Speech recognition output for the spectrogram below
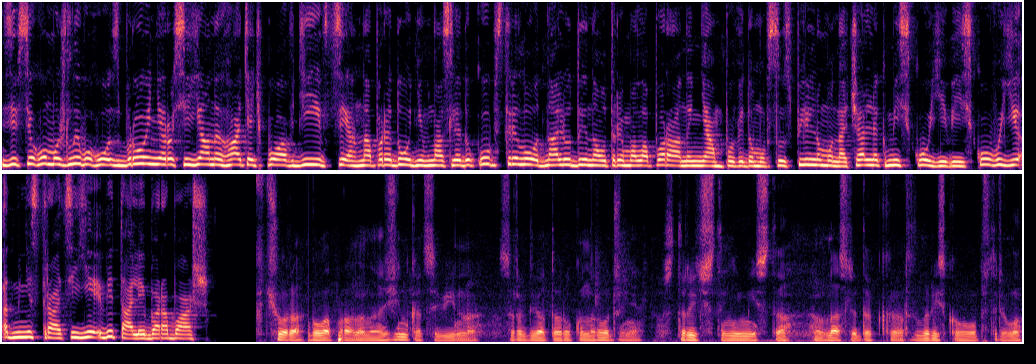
Зі всього можливого озброєння росіяни гатять по Авдіївці. Напередодні внаслідок обстрілу одна людина отримала поранення. Повідомив Суспільному начальник міської військової адміністрації Віталій Барабаш. Вчора була поранена жінка цивільна 49-го року народження в старій частині міста внаслідок артилерійського обстрілу.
